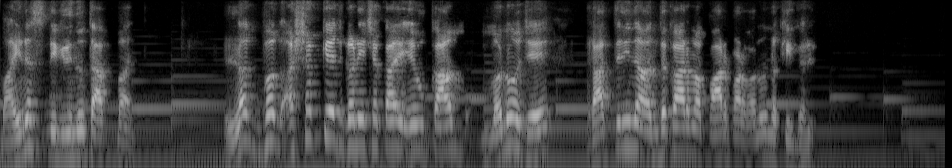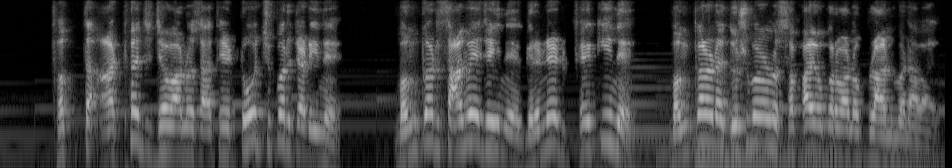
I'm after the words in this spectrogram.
માઇનસ ડિગ્રીનું તાપમાન. લગભગ અશક્ય જ ગણી શકાય એવું કામ મનોજે રાત્રિના અંધકારમાં પાર પાડવાનું નક્કી કર્યું. ફક્ત આઠ જ જવાનો સાથે ટોચ પર ચડીને, બંકર સામે જઈને, ગ્રેનેડ ફેંકીને બંકર અને દુશ્મનોનો સફાયો કરવાનો પ્લાન બનાવાયો.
